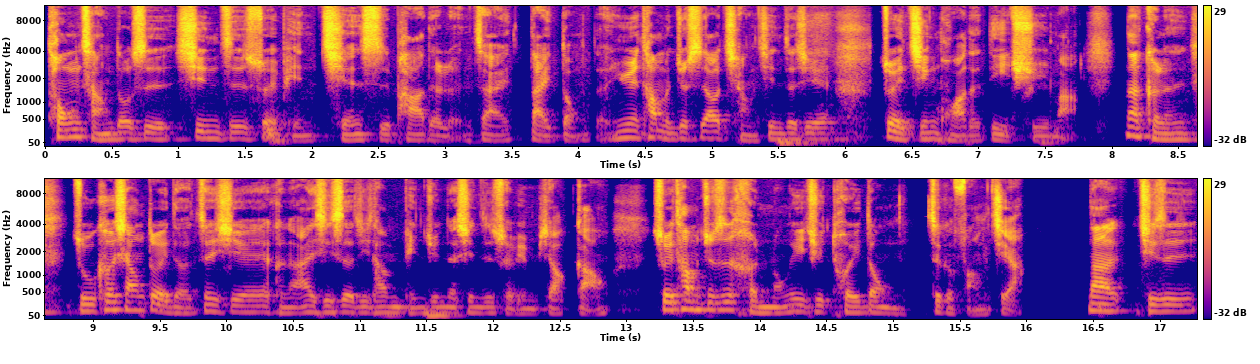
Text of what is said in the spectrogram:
通常都是薪资水平前十趴的人在带动的，因为他们就是要抢进这些最精华的地区嘛。那可能主科相对的这些可能 IC 设计，他们平均的薪资水平比较高，所以他们就是很容易去推动这个房价。那其实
